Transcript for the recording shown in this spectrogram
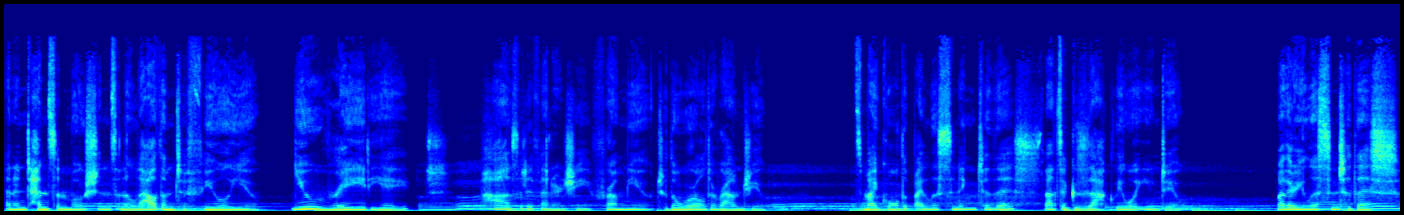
and intense emotions and allow them to fuel you, you radiate positive energy from you to the world around you. It's my goal that by listening to this, that's exactly what you do. Whether you listen to this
